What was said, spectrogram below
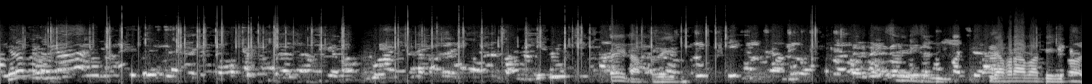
ਕਿਹੜਾ ਪਿੰਡ ਗਿਆ ਤੇ ਟੱਪ ਗਈ ਜਫਰਾਬਾਦੀ ਜੀ ਭਾਅ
